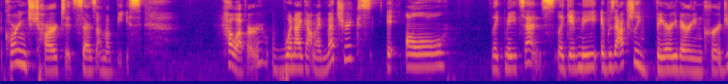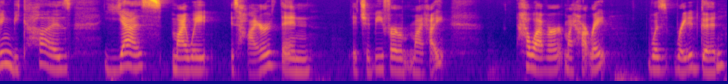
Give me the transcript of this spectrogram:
according to charts, it says I'm obese. However, when I got my metrics, it all like made sense. Like it made it was actually very very encouraging because yes, my weight is higher than it should be for my height. However, my heart rate was rated good.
